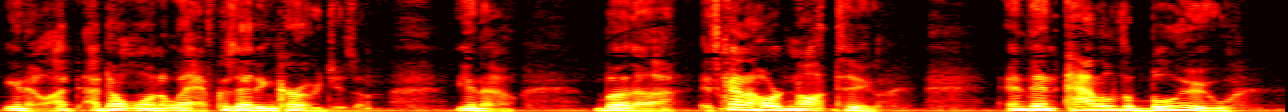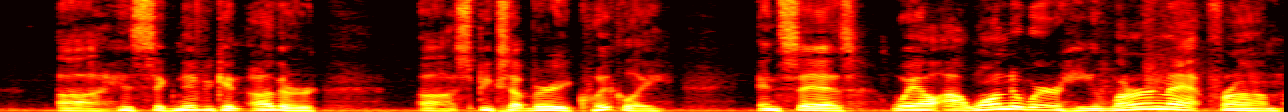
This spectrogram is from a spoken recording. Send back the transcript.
You know, I, I don't want to laugh because that encourages them, you know. But uh, it's kind of hard not to. And then out of the blue, uh, his significant other uh, speaks up very quickly and says, Well, I wonder where he learned that from.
